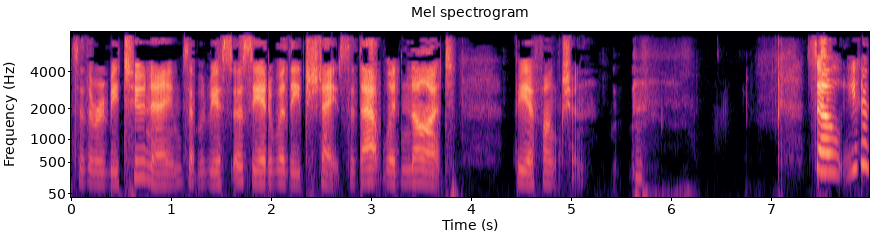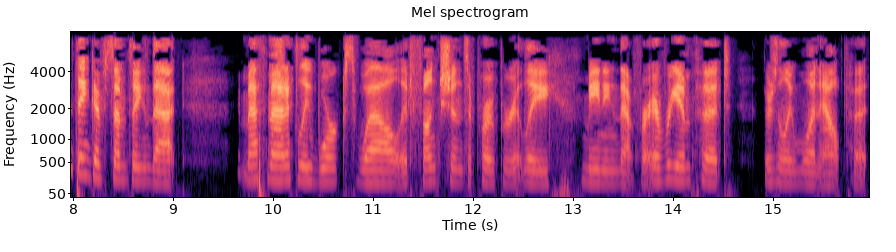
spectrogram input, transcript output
So there would be two names that would be associated with each state. So that would not be a function. so you can think of something that mathematically works well, it functions appropriately, meaning that for every input, there's only one output.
